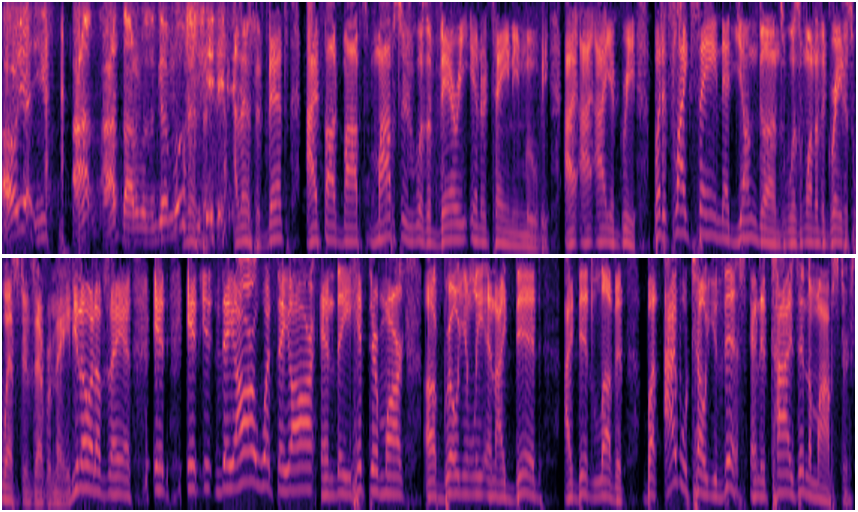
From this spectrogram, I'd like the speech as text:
Oh yeah, you. I I thought it was a good movie. Listen, uh, listen, Vince. I thought Mobs, Mobsters was a very entertaining movie. I, I I agree, but it's like saying that Young Guns was one of the greatest westerns ever made. You know what I'm saying? It it, it they are what they are, and they hit their mark uh, brilliantly. And I did. I did love it, but I will tell you this, and it ties into mobsters.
